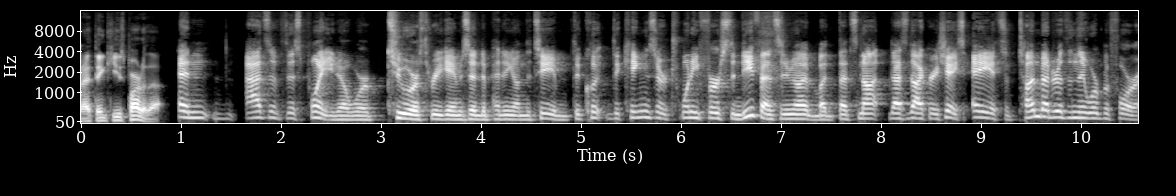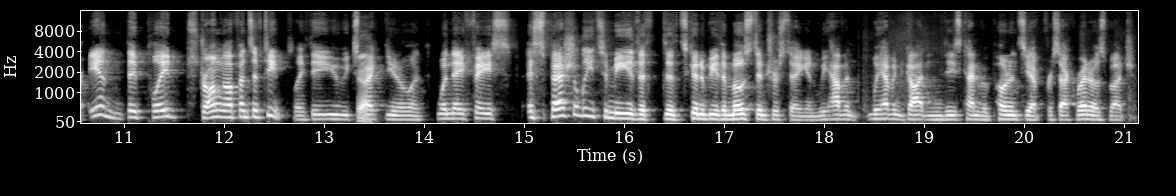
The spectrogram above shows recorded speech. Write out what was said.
and I think he's part of that. And as of this point, you know, we're two or three games in, depending on the team. The the Kings are 21st in defense, and you're like, but that's not that's not great shakes. A, it's a ton better than they were before, and they played strong offensive teams like that you expect. Yeah. You know, when when they face especially to me that that's going to be the most interesting and we haven't we haven't gotten these kind of opponents yet for Sacramento as much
